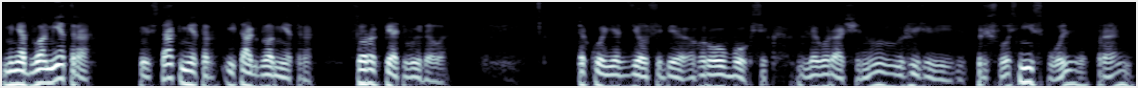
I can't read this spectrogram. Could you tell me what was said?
у меня 2 метра, то есть так метр и так 2 метра. 45 выдало. Такой я сделал себе гроубоксик для выращивания. Ну, пришлось не использовать, правильно.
